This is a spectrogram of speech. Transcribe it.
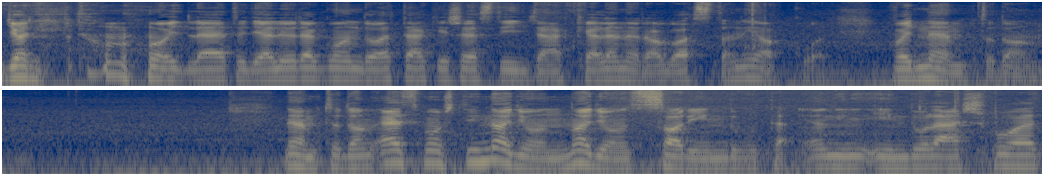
Gyanítom, hogy lehet, hogy előre gondolták, és ezt így rá kellene ragasztani akkor. Vagy nem tudom. Nem tudom, ez most így nagyon-nagyon szar indulás volt.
